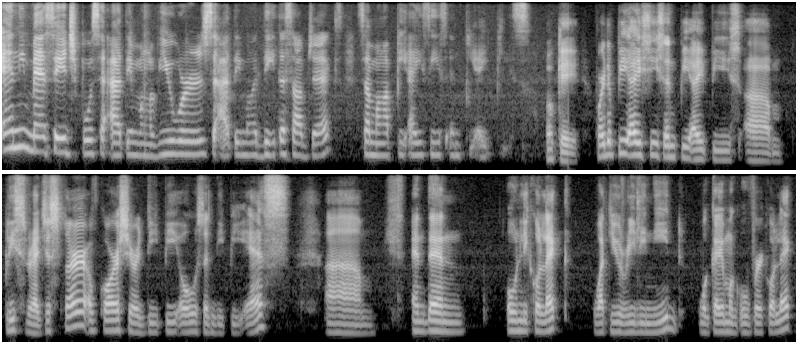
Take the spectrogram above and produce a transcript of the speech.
any message po sa ating mga viewers, sa ating mga data subjects, sa mga PICs and PIPs? Okay. For the PICs and PIPs, um, please register, of course, your DPOs and DPS. Um, and then, only collect what you really need. Huwag kayo mag-over-collect.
